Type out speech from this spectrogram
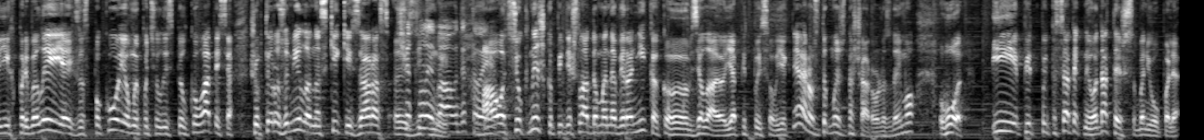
їх привели, я їх заспокоїв, ми почали спілкуватися, щоб ти розуміла, наскільки зараз е, з Чутлива дітьми. аудиторія. А оцю книжку підійшла до мене Вероніка, е, взяла, я підписував її книгу, розда- ми ж на шару роздаємо. Вот. І підписати книгу, вона теж з Маріуполя.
